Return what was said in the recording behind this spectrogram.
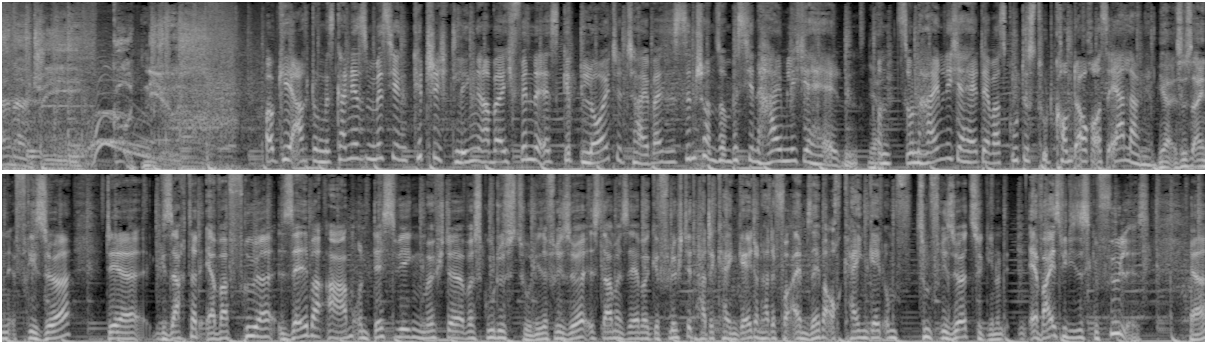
Energy Good. Okay, Achtung, das kann jetzt ein bisschen kitschig klingen, aber ich finde, es gibt Leute teilweise, es sind schon so ein bisschen heimliche Helden. Ja. Und so ein heimlicher Held, der was Gutes tut, kommt auch aus Erlangen. Ja, es ist ein Friseur, der gesagt hat, er war früher selber arm und deswegen möchte er was Gutes tun. Dieser Friseur ist damals selber geflüchtet, hatte kein Geld und hatte vor allem selber auch kein Geld, um zum Friseur zu gehen. Und er weiß, wie dieses Gefühl ist. Ja,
